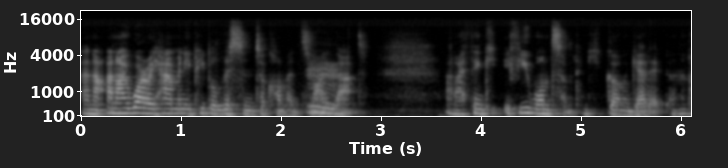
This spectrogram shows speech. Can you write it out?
and and i worry how many people listen to comments mm. like that and I think if you want something, you go and get it. And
